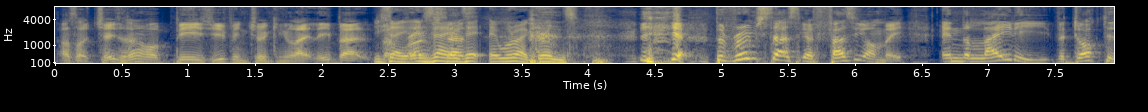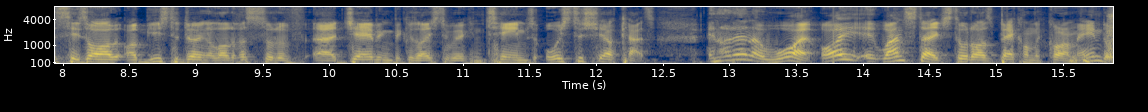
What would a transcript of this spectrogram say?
I was like, geez, I don't know what beers you've been drinking lately, but. You say, is that, starts, what about grins? yeah, the room starts to go fuzzy on me. And the lady, the doctor says, oh, I'm used to doing a lot of this sort of uh, jabbing because I used to work in Thames oyster shell cuts. And I don't know why. I, at one stage, thought I was back on the Coromandel.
